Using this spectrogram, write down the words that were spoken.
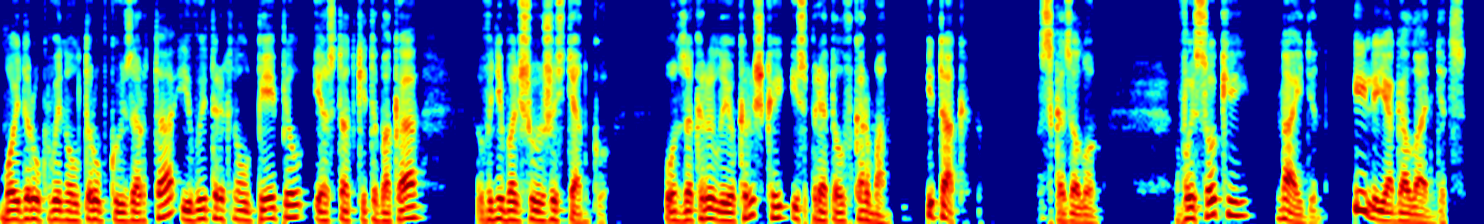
мой друг вынул трубку изо рта и вытряхнул пепел и остатки табака в небольшую жестянку. Он закрыл ее крышкой и спрятал в карман. «Итак», — сказал он, — «высокий найден. Или я голландец.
